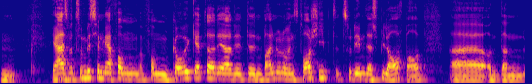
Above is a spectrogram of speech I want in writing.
Hm. Ja, es wird so ein bisschen mehr vom, vom Goalgetter, der den Ball nur noch ins Tor schiebt, zu dem der Spieler aufbaut. Äh, und dann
